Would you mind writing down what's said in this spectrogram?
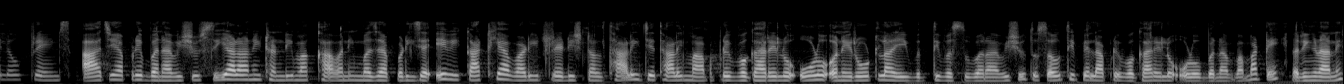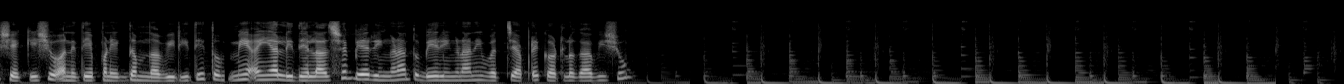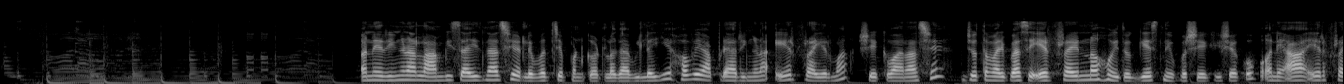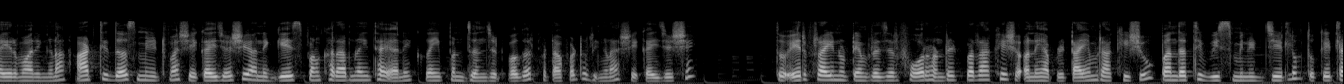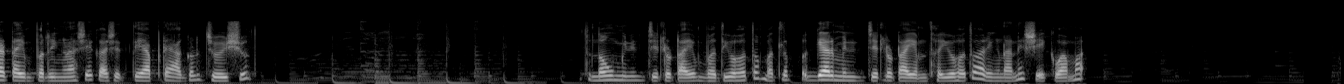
Hello friends આજે આપણે બનાવીશું શિયાળાની ઠંડીમાં ખાવાની મજા પડી જાય એવી કાઠિયાવાડી ટ્રેડિશનલ થાળી જે થાળીમાં આપણે વઘારેલો ઓળો અને રોટલા એ બધી વસ્તુ બનાવીશું. તો સૌથી પહેલા આપણે વઘારેલો ઓળો બનાવવા માટે રીંગણાને શેકીશું અને તે પણ એકદમ નવી રીતે. તો મેં અહીંયા લીધેલા છે બે રીંગણા. તો બે રીંગણાની વચ્ચે આપણે કટ લગાવીશું. અને રીંગણા લાંબી સાઈઝના છે એટલે વચ્ચે પણ કટ લગાવી લઈએ. હવે આપણે આ રીંગણા એર ફ્રાયરમાં શેકવાના છે. જો તમારી પાસે એર ફ્રાયર ન હોય તો ગેસની ઉપર શેકી શકો અને આ એર ફ્રાયરમાં રીંગણા આઠથી દસ મિનિટમાં શેકાઈ જશે અને ગેસ પણ ખરાબ નહીં થાય અને કંઈ પણ ઝંઝટ વગર ફટાફટ રીંગણા શેકાઈ જશે. તો એર ફ્રાયનું ટેમ્પરેચર ફોર હંડ્રેડ પર રાખીશ અને આપણે ટાઈમ રાખીશું પંદરથી વીસ મિનિટ જેટલો. તો કેટલા ટાઈમ પર રીંગણા શેકાશે તે આપણે આગળ જોઈશું. તો નવ મિનિટ જેટલો ટાઈમ વધ્યો હતો, મતલબ અગિયાર મિનિટ જેટલો ટાઈમ થયો હતો આ રીંગણાને શેકવામાં.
